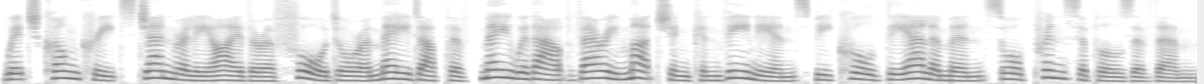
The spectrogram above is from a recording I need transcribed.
which concretes generally either afford or are made up of, may without very much inconvenience be called the elements or principles of them.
